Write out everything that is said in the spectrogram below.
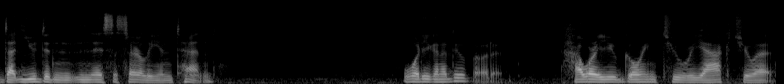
that you didn't necessarily intend. What are you going to do about it? How are you going to react to it?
